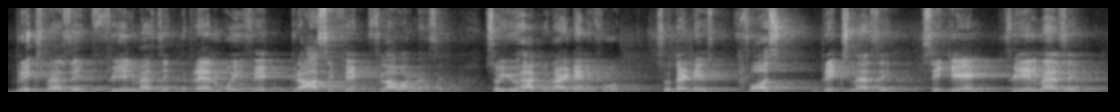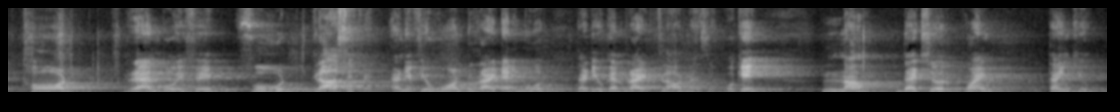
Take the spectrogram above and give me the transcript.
bricks magic, fill magic, rainbow effect, grass effect, flower magic. So you have to write any four. So that is first bricks magic, second field magic, third rainbow effect, fourth grass effect. And if you want to write any more, that you can write flower magic. Okay. Now that's your point. Thank you.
